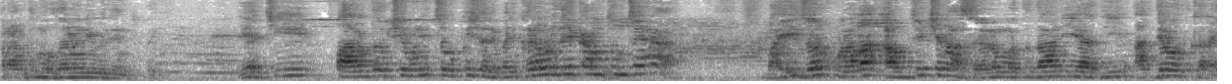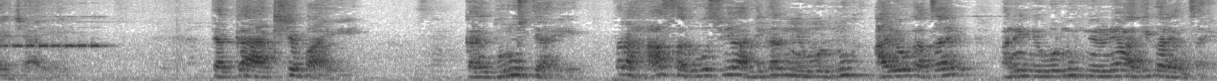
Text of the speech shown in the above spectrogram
प्रांत मोदांना निवेदन देतोय. याची पारदर्शक म्हणजे चौकशी झाली पाहिजे. खरं म्हणजे हे काम तुमचं आहे ना? भाई जर कुणाला ऑब्जेक्शन असेल मतदान यादी अद्ययावत करायची आहे त्यात काय आक्षेप आहे काय दुरुस्ती आहे तर हा सर्वस्वी अधिकार निवडणूक आयोगाचा आहे आणि निवडणूक निर्णय अधिकाऱ्यांचा आहे.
